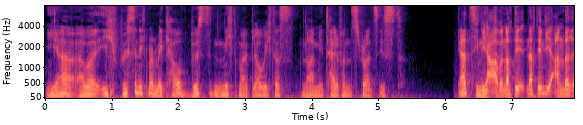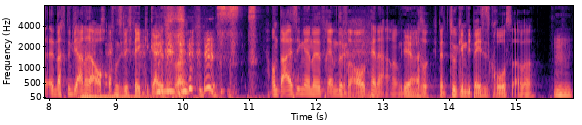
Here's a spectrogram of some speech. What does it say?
Ja, aber ich wüsste nicht mal, Macau wüsste nicht mal, glaube ich, dass Nami Teil von Struts ist. Er hat sie nicht. Ja, aber nachdem, nachdem, die andere, äh, nachdem die andere auch offensichtlich fake gegeißelt war und da ist irgendeine fremde Frau, keine Ahnung. Ja. Also ich meine, zugeben, die Base ist groß, aber mhm.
